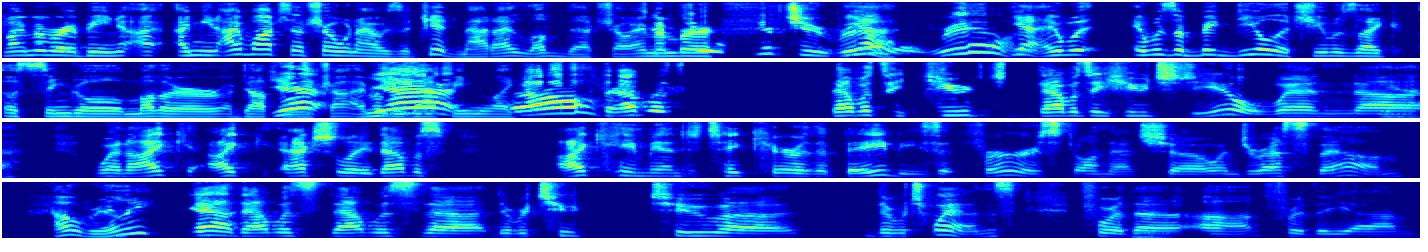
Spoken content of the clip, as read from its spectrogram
I remember it being. I, I mean, I watched that show when I was a kid, Matt. I loved that show. I remember. you, did you really, Yeah. really? Yeah, it was it was a big deal that she was like a single mother adopting Yeah, a child. I remember yeah. that being like, well, that was that was a huge that was a huge deal when uh, yeah, when I I actually that was I came in to take care of the babies at first on that show and dress them. oh really? Yeah, that was that was the there were two two uh, there were twins for the uh, for the um,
